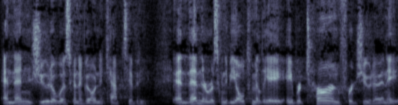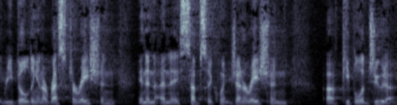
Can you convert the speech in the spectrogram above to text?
and then Judah was going to go into captivity. And then there was going to be ultimately a, a return for Judah and a rebuilding and a restoration in, an, in a subsequent generation of people of Judah.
